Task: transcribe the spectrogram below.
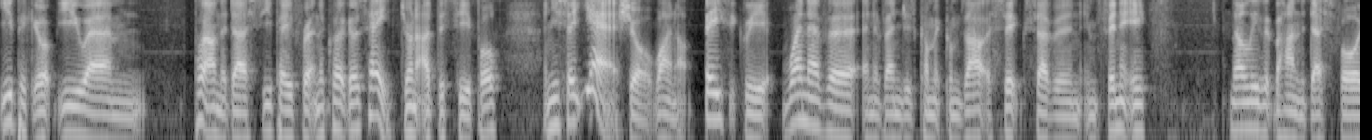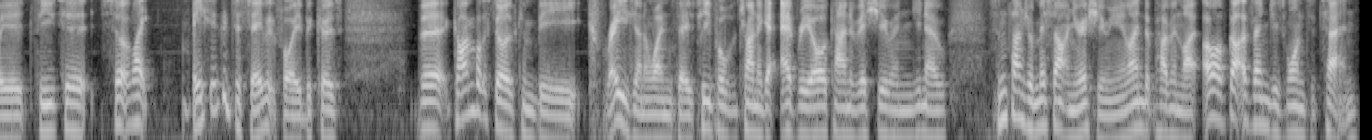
You pick it up, you um, put it on the desk, you pay for it, and the clerk goes, Hey, do you want to add this to your pull? And you say, Yeah, sure, why not? Basically, whenever an Avengers comic comes out, a 6, 7, Infinity, they'll leave it behind the desk for you, for you to sort of like, basically to save it for you because the comic book stores can be crazy on a Wednesdays. People trying to get every all kind of issue, and you know, sometimes you'll miss out on your issue, and you'll end up having like, oh, I've got Avengers 1 to 10,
